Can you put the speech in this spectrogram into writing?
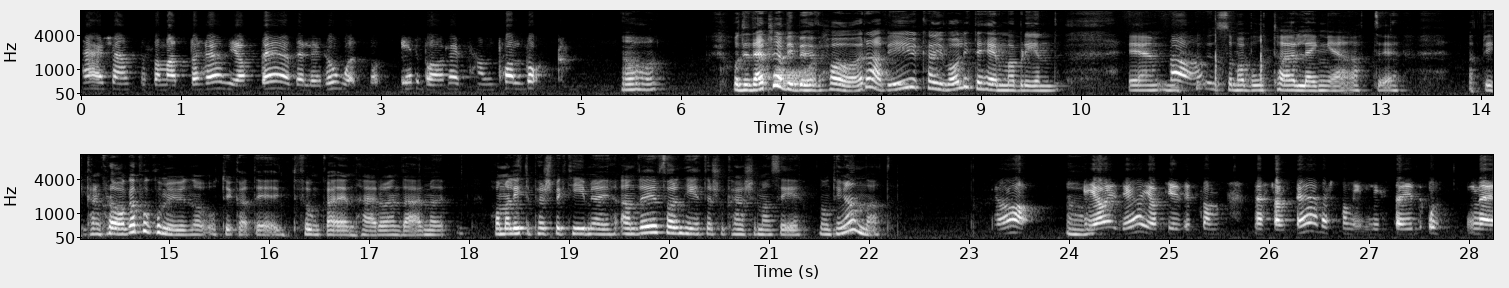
Här känns det som att behöver jag stöd eller råd så är det bara ett samtal bort. Ja. Och det där tror jag vi behöver höra. Vi ju, kan ju vara lite hemmablind eh, Ja. som har bott här länge. Att, eh, att vi kan klaga på kommunen och, och tycka att det inte funkar en här och en där. Men har man lite perspektiv med andra erfarenheter så kanske man ser någonting annat. Ja, Ja. Ja, det har jag skrivit som nästan överst på min lista. Och när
